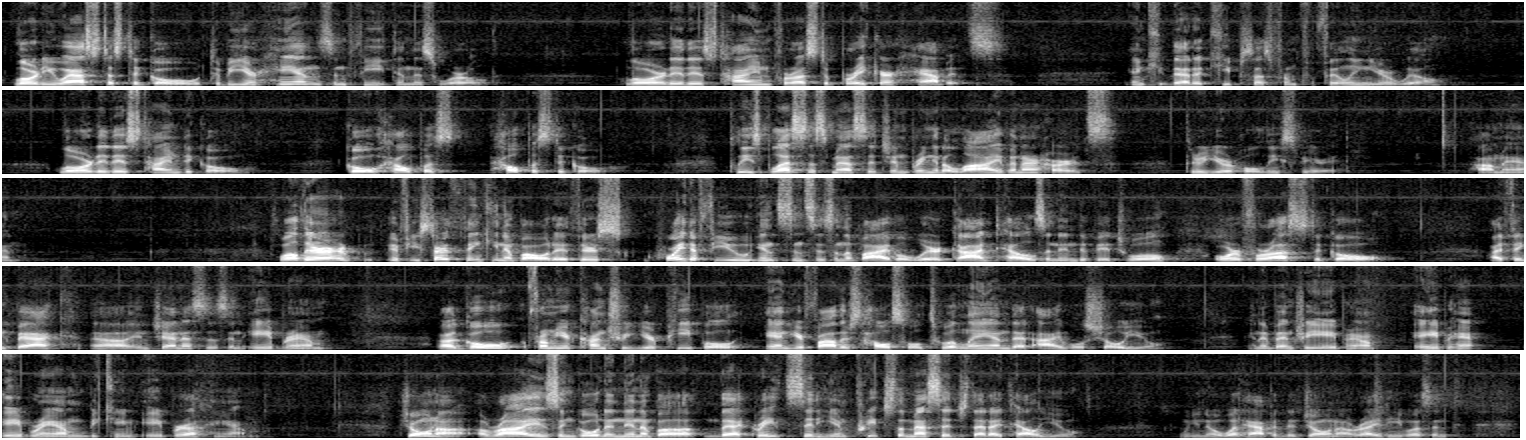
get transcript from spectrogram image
Lord, you asked us to go, to be your hands and feet in this world. Lord, it is time for us to break our habits and that it keeps us from fulfilling your will. Lord, it is time to go. Go help us, help us to go. Please bless this message and bring it alive in our hearts through your Holy Spirit. Amen. Well, there are, if you start thinking about it, there's quite a few instances in the Bible where God tells an individual or for us to go. I think back uh, in Genesis and Abraham, uh, go from your country, your people, and your father's household to a land that I will show you. And eventually, Abraham, Abram, Abraham became Abraham. Jonah, arise and go to Nineveh, that great city, and preach the message that I tell you. We know what happened to Jonah, right? He wasn't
